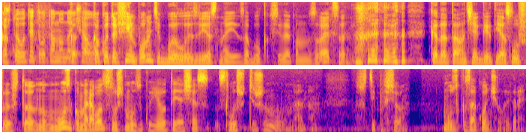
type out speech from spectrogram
Как, Что вот это вот оно как- начало. какой-то фильм, помните, был известный, забыл, как всегда, как он называется, когда там человек говорит, я слушаю, что, ну, музыку, моя работа слушать музыку, и вот я сейчас слышу тишину, да, там, что типа все, музыка закончила играть.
